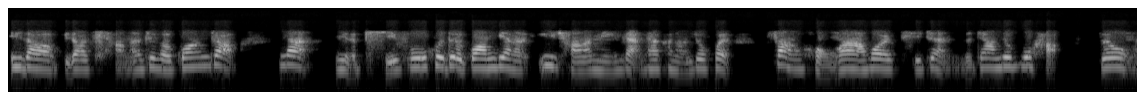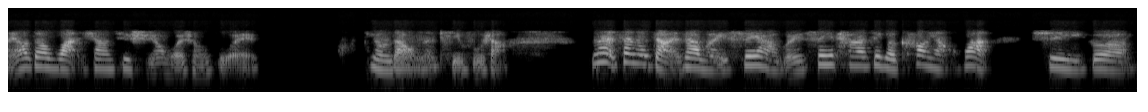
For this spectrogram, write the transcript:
遇到比较强的这个光照，那你的皮肤会对光变得异常的敏感，它可能就会泛红啊或者起疹子，这样就不好。所以我们要在晚上去使用维生素 A。用到我们的皮肤上。那下面讲一下维 C 啊，维 C 它这个抗氧化是一个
